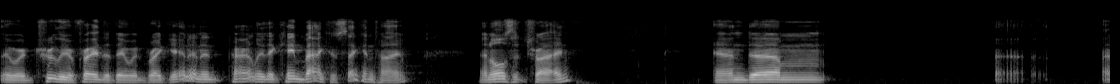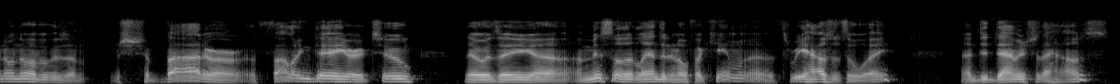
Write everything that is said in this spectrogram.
they were truly afraid that they would break in, and apparently they came back a second time and also tried. And um, uh, I don't know if it was a Shabbat or the following day or two, there was a, uh, a missile that landed in Ofakim, uh, three houses away, and did damage to the house.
